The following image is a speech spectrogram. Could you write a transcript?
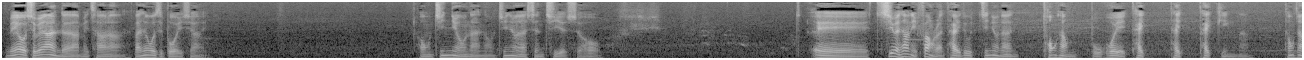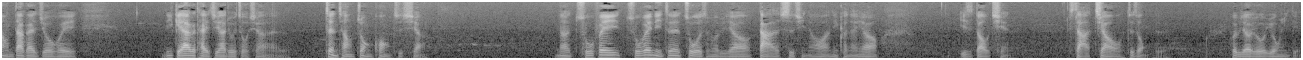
没有随便按的啊，没差啦，反正我只播一下而已。红金牛男哦，金牛男生气的时候，诶，基本上你放软态度，金牛男通常。不会太太太紧了，通常大概就会，你给他个台阶，他就会走下来了。正常状况之下，那除非除非你真的做了什么比较大的事情的话，你可能要一直道歉、撒娇这种的，会比较有用一点。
